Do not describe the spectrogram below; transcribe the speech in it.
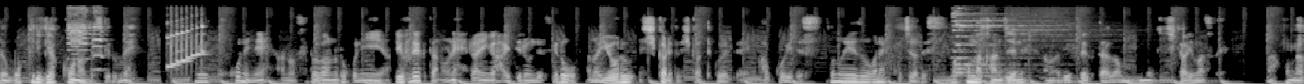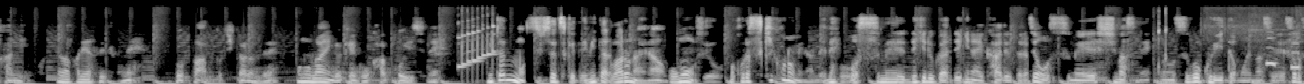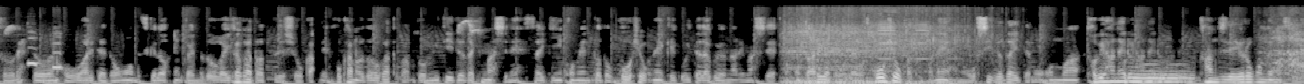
で思いっきり逆光なんですけどね。で、ここにね、あの、外側のとこに、リフレクターのね、ラインが入ってるんですけど、あの、夜、しっかりと光ってくれて、ね、かっこいいです。その映像がね、こちらです。まあ、こんな感じでね、あの、リフレクターがもう光りますね。あ、こんな感じ。これわかりやすいですかね。こう、パーッと光るんでね。このラインが結構かっこいいですね。見た目も実際つけてみたら悪ないな、思うんですよ。まあ、これ好き好みなんでね、おすすめできるかできないかで言ったら、全然おすすめしますね。うん、すごくいいと思います。そろそろね、動画の方終わりたいと思うんですけど、今回の動画いかがだったでしょうか。で他の動画とかも見ていただきましてね、最近コメントと高評価ね、結構いただくようになりまして、本当ありがとうございます。高評価とかね、あの押していただいても、ほんま飛び跳ねる感じで喜んでますよ。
